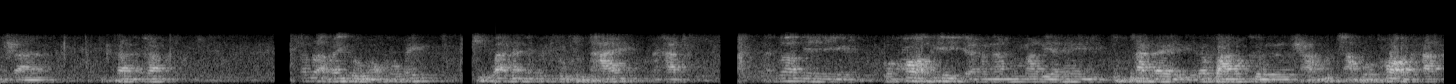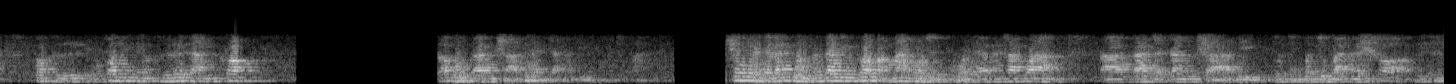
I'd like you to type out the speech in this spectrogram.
ศึกษาท่านนะครับสำหรับในกลุ่มของผมไม่คิดว่าน่าจะเป็นกลุ่มสุดท้ายนะครับ แล้วก็มีหัวข้อที่จะมานำมาเรียนให้ทุกท่านได้รับฟังก็คือสามสามหัวข้อนะครับ ก็คือหัวข้อที่หนึ่งก็คือเรื่องการวิเคราะห์ระบบการศึกษาไทยจากอดีตปัจจุบันช่วงแต่ละกลุ่มก็ได้วิเคราะห์มามากพอสมควรแล้วนะครับว่า การจัดการศึกษาอดีตจนถึงปัจจุบันนั้นก็มีที่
